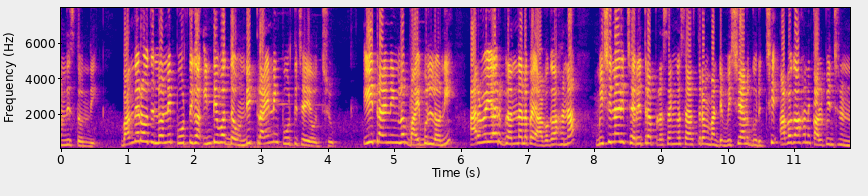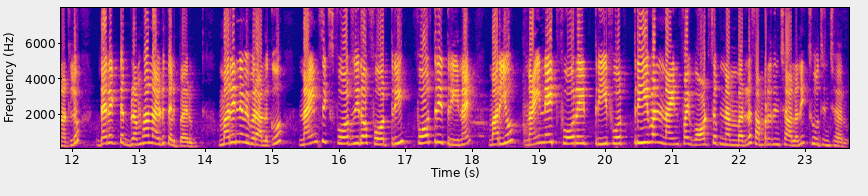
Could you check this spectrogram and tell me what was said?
అందిస్తుంది. వంద రోజుల్లోనే పూర్తిగా ఇంటి వద్ద ఉండి ట్రైనింగ్ పూర్తి చేయవచ్చు. ఈ ట్రైనింగ్లో బైబిల్లోని అరవై ఆరు గ్రంథాలపై అవగాహన మిషనరీ చరిత్ర ప్రసంగ శాస్త్రం వంటి విషయాల గురించి అవగాహన కల్పించనున్నట్లు డైరెక్టర్ బ్రహ్మనాయుడు తెలిపారు. మరిన్ని వివరాలకు nine six four zero four three four three three nine మరియు nine eight four eight three four three one nine five WhatsApp నంబర్లో సంప్రదించాలని సూచించారు.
